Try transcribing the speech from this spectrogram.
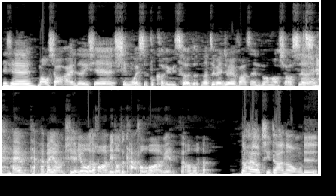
那些毛小孩的一些行为是不可预测的，那这边就会发生很多很好笑的事情。对，还还还蛮有趣的，因为我的画面都是卡通画面，你知道吗？那还有其他那种是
